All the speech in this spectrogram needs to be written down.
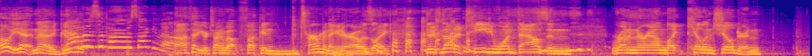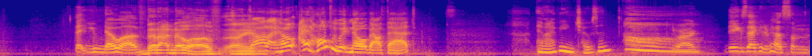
Oh yeah, no. Google. That was the part I was talking about. I thought you were talking about fucking the Terminator. I was like, there's not a T one thousand running around like killing children that you know of. that I know of. I mean, God, I hope I hope we would know about that. Am I being chosen? You are. The executive has some.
